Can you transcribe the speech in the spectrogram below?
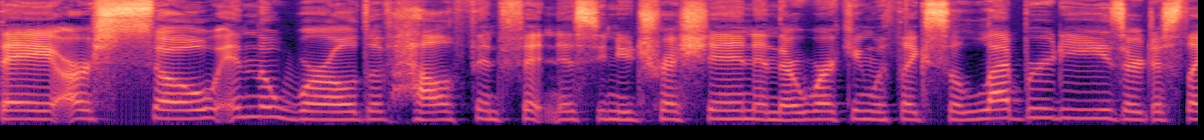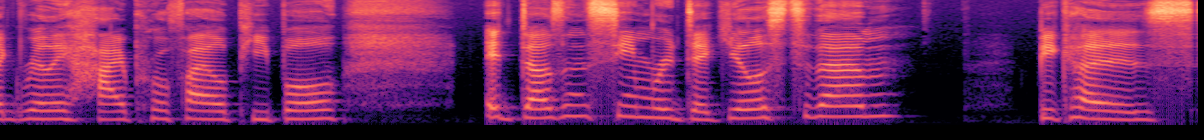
they are so in the world of health and fitness and nutrition, and they're working with like celebrities or just like really high profile people. It doesn't seem ridiculous to them because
